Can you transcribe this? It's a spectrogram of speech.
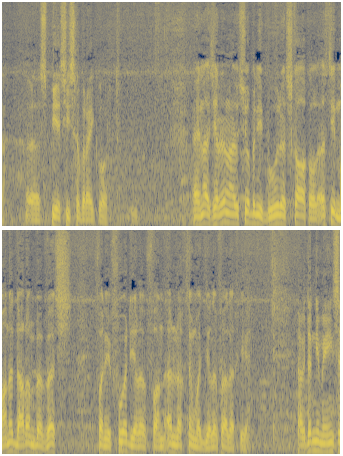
uh, spesies gebruik word. En as julle nou so by die boere skakel, is die manne daarom bewus van die voordele van inligting wat julle vir hulle gee? Ja, ek dink die mense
